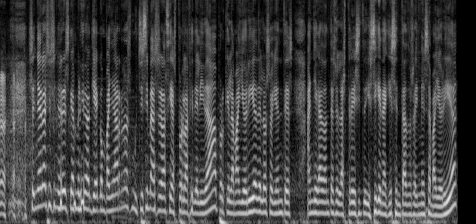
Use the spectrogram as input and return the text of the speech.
señoras y señores que han venido aquí a acompañarnos, muchísimas gracias por la fidelidad, porque la mayoría de los oyentes han llegado antes de las tres y, y siguen aquí sentados la inmensa mayoría.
